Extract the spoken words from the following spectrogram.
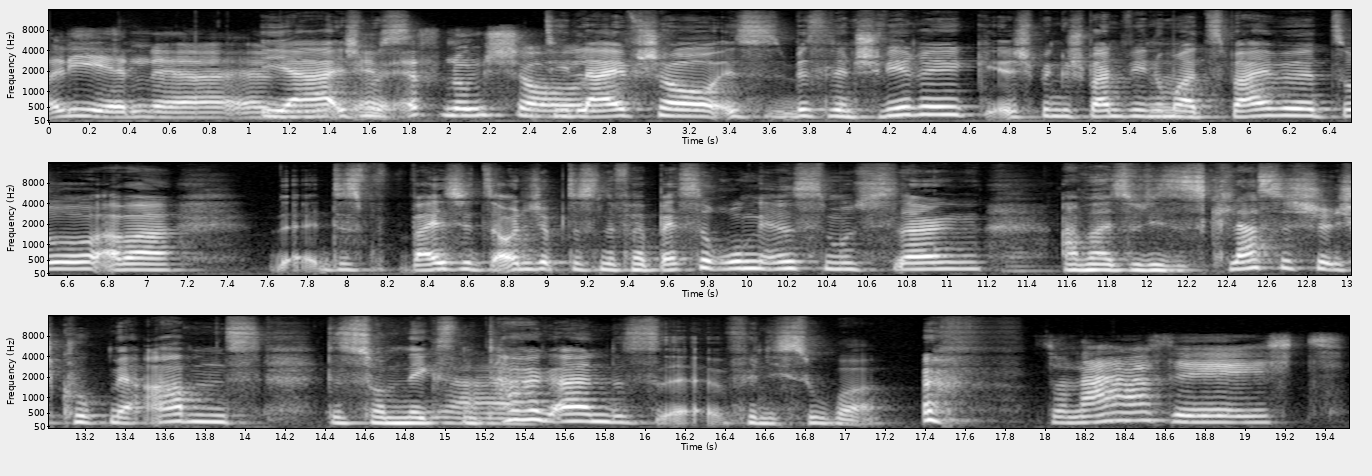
Olli in der ähm, Ja, ich muss- Eröffnungsshow. die Live-Show ist ein bisschen schwierig. Ich bin gespannt, wie Nummer zwei wird, so, aber äh, das weiß ich jetzt auch nicht, ob das eine Verbesserung ist, muss ich sagen. Aber so dieses klassische, ich gucke mir abends das vom nächsten Ja. Tag an, das äh, finde ich super. so Nachricht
